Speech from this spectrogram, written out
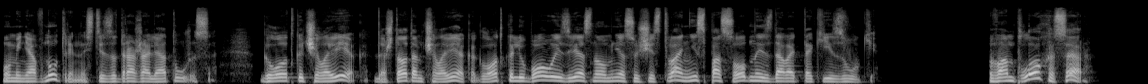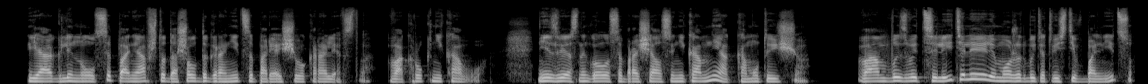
у меня внутренности задрожали от ужаса. Глотка человека, да что там человека, глотка любого известного мне существа не способна издавать такие звуки. «Вам плохо, сэр?» Я оглянулся, поняв, что дошел до границы парящего королевства. Вокруг никого. Неизвестный голос обращался не ко мне, а к кому-то еще. «Вам вызвать целителя или, может быть, отвезти в больницу?»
